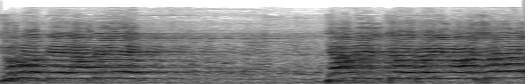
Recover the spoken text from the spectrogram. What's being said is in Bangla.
যুবকদের আবেগ। জামিল চৌধুরী মহাশয়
